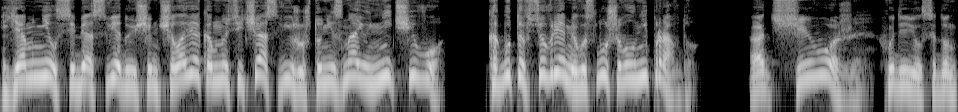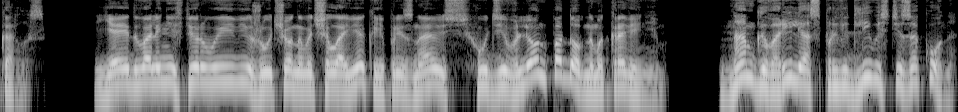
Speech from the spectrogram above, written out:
Я мнил себя сведущим человеком, но сейчас вижу, что не знаю ничего. Как будто все время выслушивал неправду». «От чего же?» — удивился Дон Карлос. Я едва ли не впервые вижу ученого человека и, признаюсь, удивлен подобным откровением. Нам говорили о справедливости закона,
